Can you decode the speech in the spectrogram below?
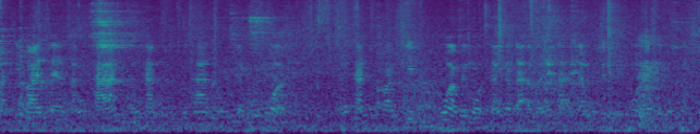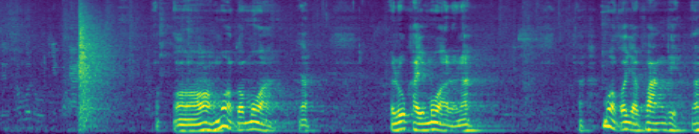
อธิบายแต่สังขารสังขารอุทานจะมั่วสังขารความคิดมั่วไปหมดสังกตะสังกตะจำชื่อมั่วไปหมดคือเขามาดูคลิปกัน อ๋อ มั่วก็มั่วนะไม่รู้ใครมั่วหรอนะมั่วก็อย่าฟังทีนะ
